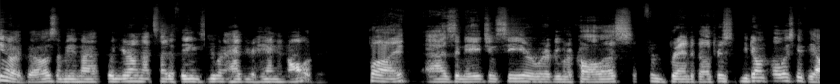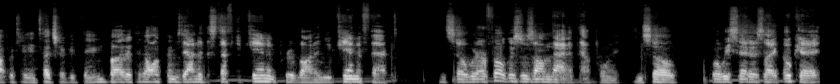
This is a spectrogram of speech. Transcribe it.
you know, it goes. I mean, when you're on that side of things, you want to have your hand in all of it. But as an agency or whatever you want to call us from brand developers, you don't always get the opportunity to touch everything, but it, all comes down to the stuff you can improve on and you can affect. And so our focus was on that at that point. And so what we said is like, okay,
